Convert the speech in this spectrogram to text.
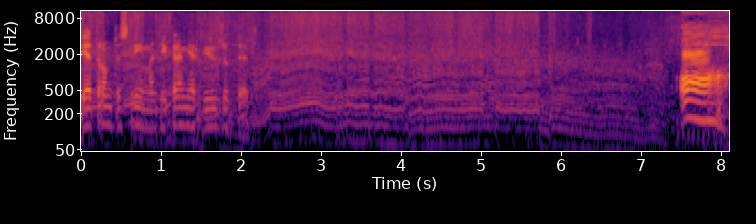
beter om te stream want jy kry meer views op dit. Oh.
